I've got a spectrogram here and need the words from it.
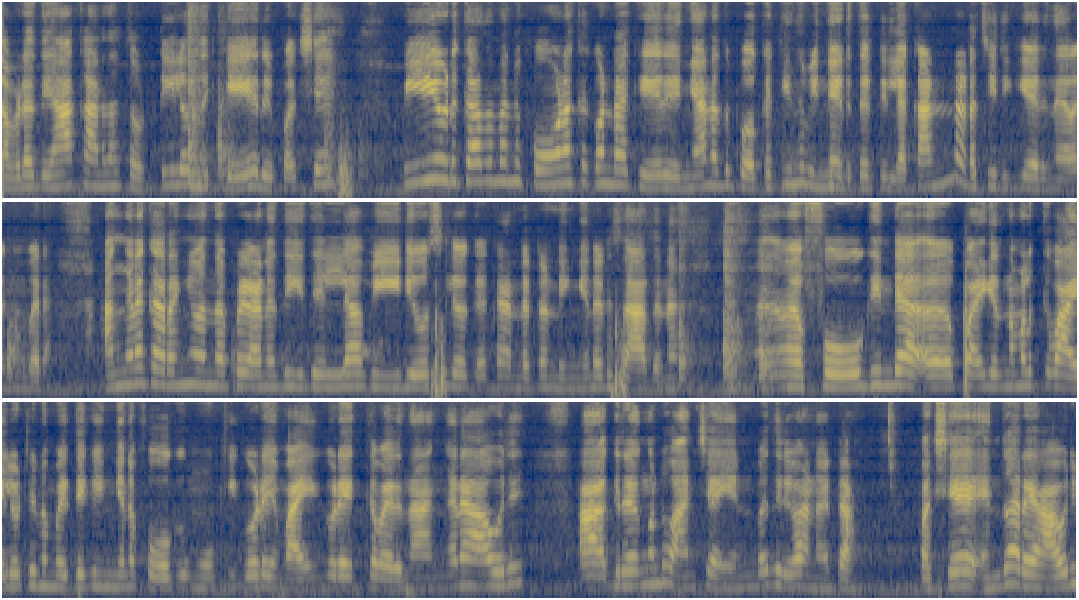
അവിടെ ആ കാണുന്ന തൊട്ടിയിലൊന്ന് കയറി പക്ഷേ വീഡിയോ എടുക്കാന്ന് പറഞ്ഞ് ഫോണൊക്കെ കൊണ്ടാ കയറിയത് ഞാനത് പോക്കറ്റിൽ നിന്ന് പിന്നെ എടുത്തിട്ടില്ല. കണ്ണടച്ചിരിക്കുകയായിരുന്നു ഇറങ്ങും വരെ അങ്ങനെ കറങ്ങി വന്നപ്പോഴാണ് ഇത് ഇതെല്ലാ വീഡിയോസിലും ഒക്കെ കണ്ടിട്ടുണ്ട് ഇങ്ങനെ ഒരു സാധനം. ഫോഗിന്റെ ഭയങ്കര നമ്മൾക്ക് വായിലോട്ട് ഇടുമ്പോഴത്തേക്കും ഇങ്ങനെ ഫോഗ് മൂക്കിക്കൂടെയും വായിക്കൂടെയും ഒക്കെ വരുന്ന അങ്ങനെ ആ ഒരു ആഗ്രഹം കൊണ്ട് വാങ്ങിച്ച എൺപത് രൂപ ആണ് കേട്ടോ. പക്ഷേ എന്താ പറയുക ആ ഒരു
